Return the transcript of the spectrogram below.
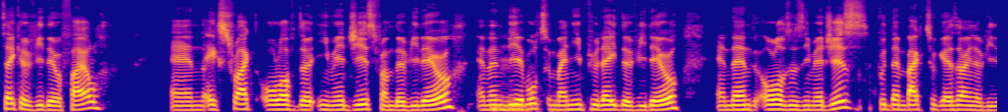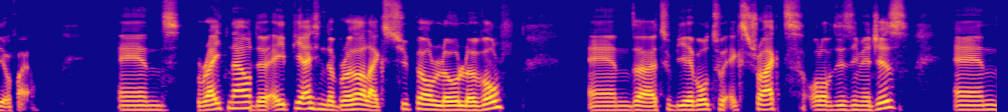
take a video file and extract all of the images from the video and then be Mhm. able to manipulate the video and then all of those images put them back together in a video file and right now the apis in the browser are like super low level and uh, to be able to extract all of these images. And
